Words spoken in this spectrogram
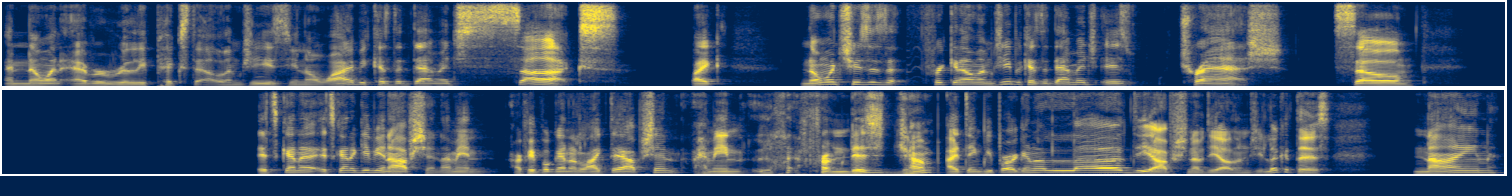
and no one ever really picks the LMGs. You know why? Because the damage sucks. Like, no one chooses a freaking LMG because the damage is trash. So it's gonna it's gonna give you an option. I mean, are people gonna like the option? I mean, from this jump, I think people are gonna love the option of the LMG. Look at this, nine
